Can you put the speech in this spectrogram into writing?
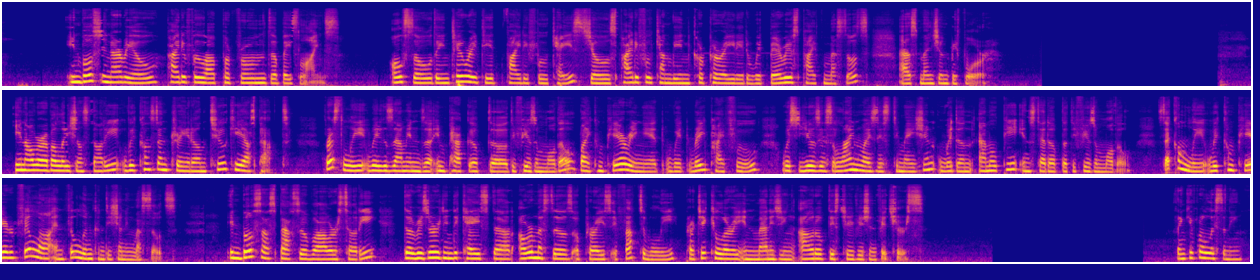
In both scenarios, PIDiffu outperformed the baselines. Also, the integrated PIDiffu case shows PIDiffu can be incorporated with various PIFu methods, as mentioned before. In our evaluation study, we concentrate on two key aspects. Firstly, we examine the impact of the diffusion model by comparing it with RayPIFu, which uses line-wise estimation with an MLP instead of the diffusion model. Secondly, we compared FILA and FiLM conditioning methods. In both aspects of our study, the result indicates that our methods operate effectively, particularly in managing out-of-distribution features. Thank you for listening.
